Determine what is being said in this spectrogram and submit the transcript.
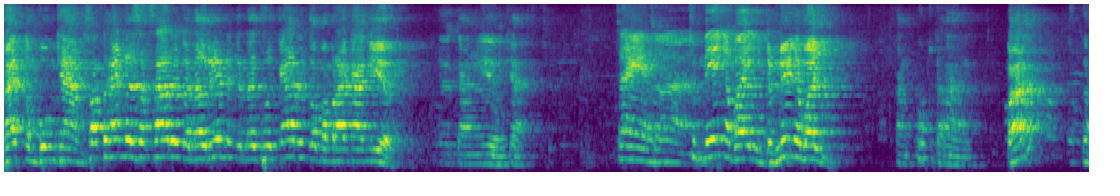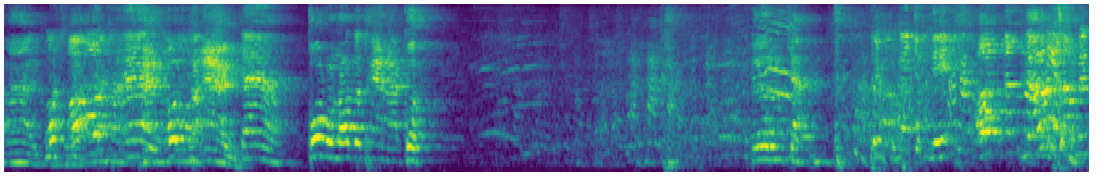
ខេត្តកំពង់ចាមសប្តាហ៍ថ្ងៃនៅសិក្សាឬក៏នៅរៀនឬក៏នៅធ្វើការឬក៏បម្រើការងារធ្វើការងារចាចាជំនាញអ្វីជំនាញអ្វីខាងពុតក៏អាវបាទពុតក៏អាវអត់អត់អត់ថាអាហាត់អត់ថាអាវចាគោលបំណងទៅថ្ងៃអនាគតធ្វើរំចាក់គេជំនាញខាងអត់នឹងហើយចាំមិន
